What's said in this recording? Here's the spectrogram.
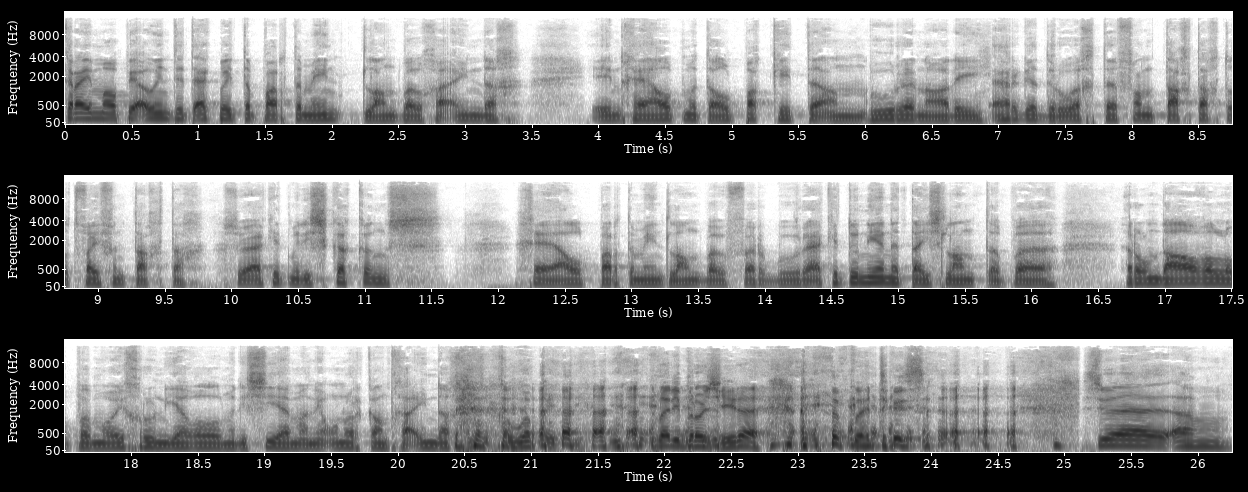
Kry maar op die ouend het ek by departement landbou geëindig en gehelp met hulppakkette aan boere na die erge droogte van 80 tot 85. So ek het met die skikkings gehelp departement landbou vir boere. Ek het toe nie in 'n tuisland op 'n rondavel op 'n mooi groen heuwel met die see aan die onderkant geëindig soos ek gehoop het nie. By die brosjure foto's. so ehm um,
